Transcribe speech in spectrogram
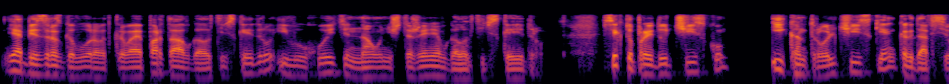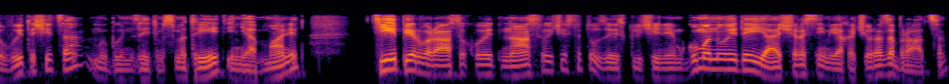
я без разговоров открываю портал в галактическое ядро, и вы уходите на уничтожение в галактическое ядро. Все, кто пройдут чистку, и контроль чистки, когда все вытащится, мы будем за этим смотреть и не обманет, те первый раз уходят на свою чистоту, за исключением гуманоида и ящера, с ними я хочу разобраться,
